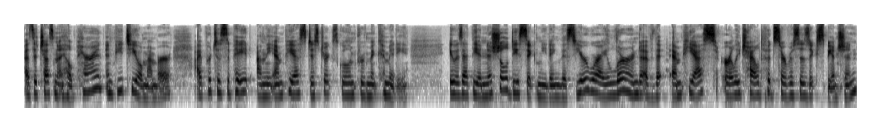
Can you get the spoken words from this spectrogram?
As a Chestnut Hill parent and PTO member, I participate on the MPS District School Improvement Committee. It was at the initial DSIC meeting this year where I learned of the MPS Early Childhood Services expansion,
